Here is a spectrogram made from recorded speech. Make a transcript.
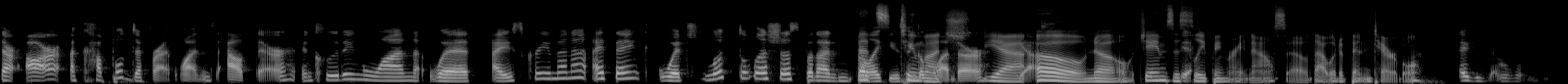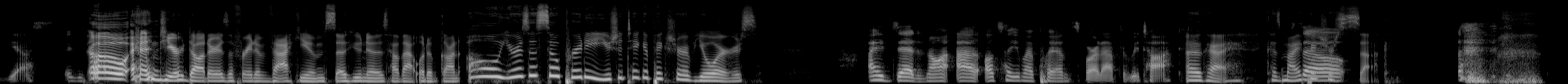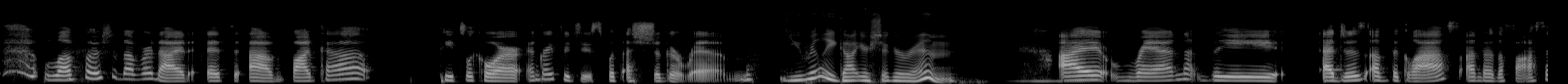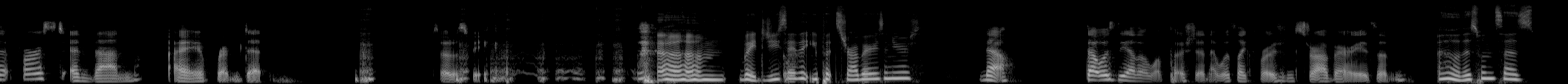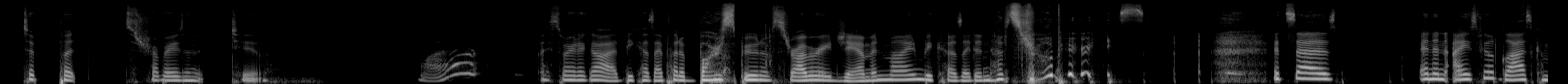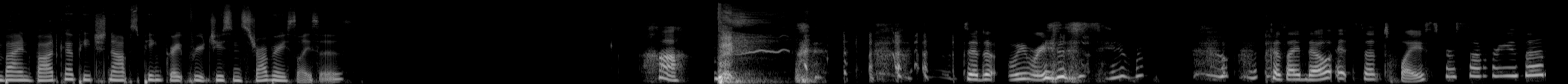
there are a couple different ones out there, including one with ice cream in it, I think, which looked delicious, but I didn't feel That's like using too a much. blender. Yeah. Yes. Oh no, James is Yeah. sleeping right now, so that would have been terrible. Ex- yes. Exactly. Oh, and your daughter is afraid of vacuums, so who knows how that would have gone. Oh, yours is so pretty. You should take a picture of yours. I did, and I'll, I'll tell you my plans for it after we talk. Okay, because my So- pictures suck. Love potion number nine. It's um, vodka, peach liqueur, and grapefruit juice with a sugar rim. You really got your sugar rim. I ran the edges of the glass under the faucet first, and then I rimmed it, so to speak. um, wait, did you say that you put strawberries in yours? No, that was the other love potion. It was like frozen strawberries and Oh, this one says to put strawberries in it too. what? I swear to God, because I put a bar spoon of strawberry jam in mine because I didn't have strawberries. It says, in an ice filled glass, combine vodka, peach schnapps, pink grapefruit juice, and strawberry slices. Huh? Did we read the same? Because I know it sent twice for some reason.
